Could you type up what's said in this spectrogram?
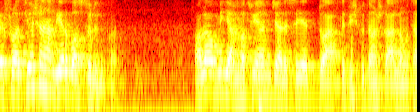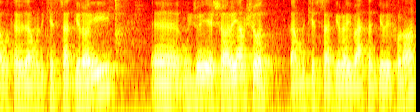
افراطیاشون همدیگه رو باستولید می‌کنن. حالا میگم ما توی هم جلسه دو هفته پیش بود دانشگاه علامه طباطبایی در مورد کثرت گرایی اونجا اشاره هم شد در مورد کثرت گرایی وحدت گرایی فلان.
